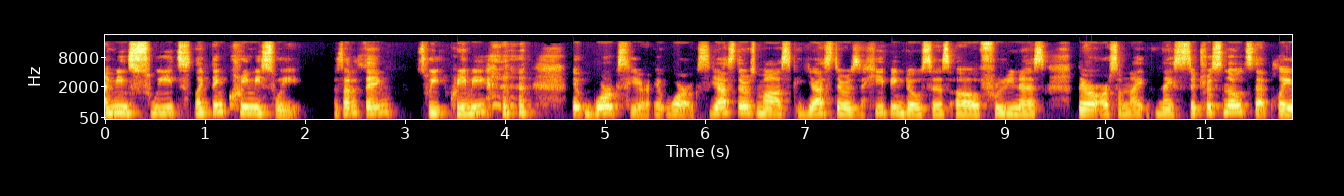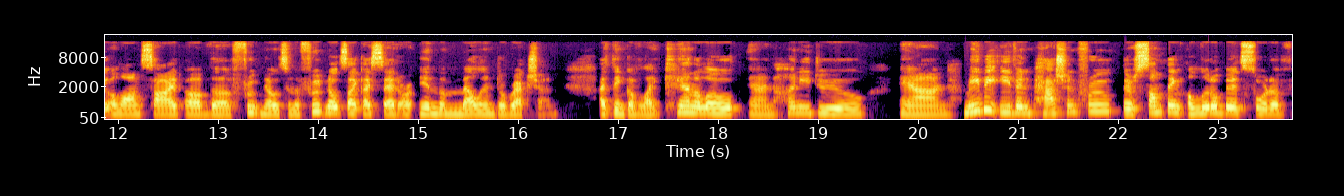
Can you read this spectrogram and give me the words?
I mean sweet, like think creamy sweet. Is that a thing? sweet, creamy. it works here. It works. Yes, there's musk. Yes, there's heaping doses of fruitiness. There are some ni nice citrus notes that play alongside of the fruit notes. And the fruit notes, like I said, are in the melon direction. I think of like cantaloupe and honeydew and maybe even passion fruit. There's something a little bit sort of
